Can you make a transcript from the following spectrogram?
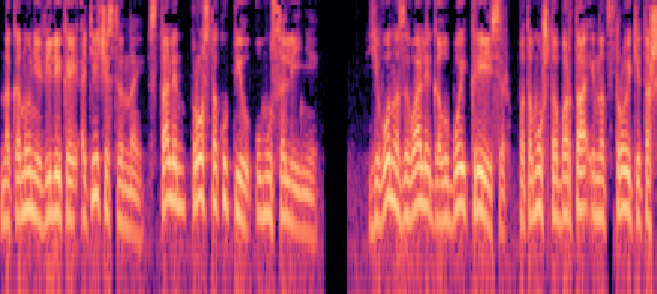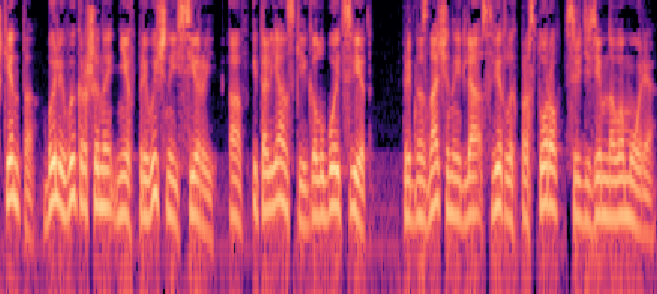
накануне Великой Отечественной Сталин просто купил у Муссолини. Его называли «голубой крейсер», потому что борта и надстройки Ташкента были выкрашены не в привычный серый, а в итальянский голубой цвет, предназначенный для светлых просторов Средиземного моря.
